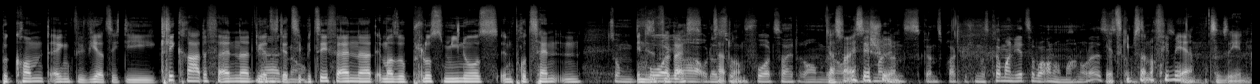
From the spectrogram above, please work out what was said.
bekommt, irgendwie, wie hat sich die Klickrate verändert, wie Ja, hat sich der genau. CPC verändert, immer so plus, minus in Prozenten. zum in diesem Vorjahr oder zum Vorzeitraum. Das war eigentlich sehr schön. Ganz, ganz praktisch. Und das kann man jetzt aber auch noch machen, oder? Ist Jetzt gibt es da noch viel mehr zu sehen.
